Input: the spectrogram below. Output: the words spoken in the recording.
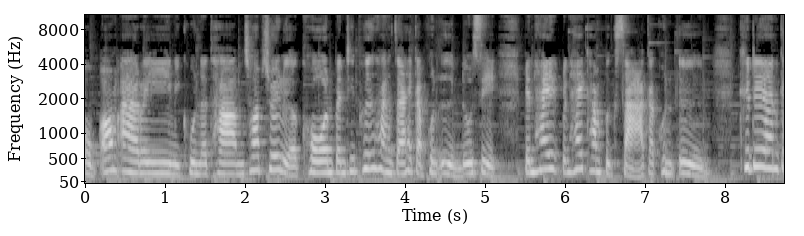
อบอ้อมอารี มีคุณธรรม ชอบช่วยเหลือคน เป็นที่พึ่งทางใจให้กับคนอื่นดูสิ เป็นให้เป็นให้คำปรึกษากับคนอื่น คือเดือนก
